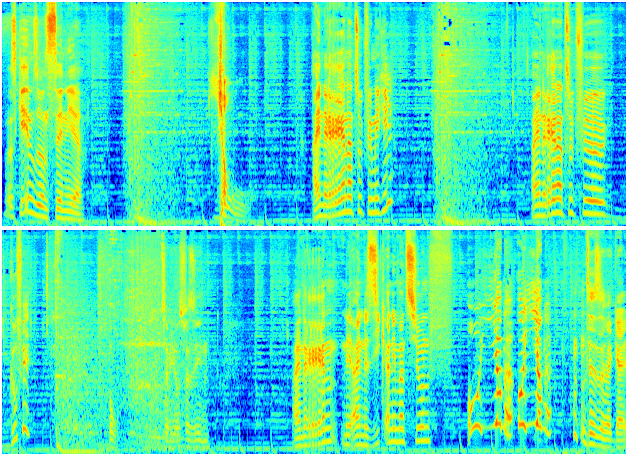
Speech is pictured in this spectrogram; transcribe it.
Was geben sie uns denn hier? Yo! Ein Rennerzug für Mickey? Ein Rennerzug für Goofy? Oh, jetzt habe ich aus Versehen. Ein Renn... Ne, eine Sieganimation. Oh, Junge! Oh, Junge! das ist aber geil.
